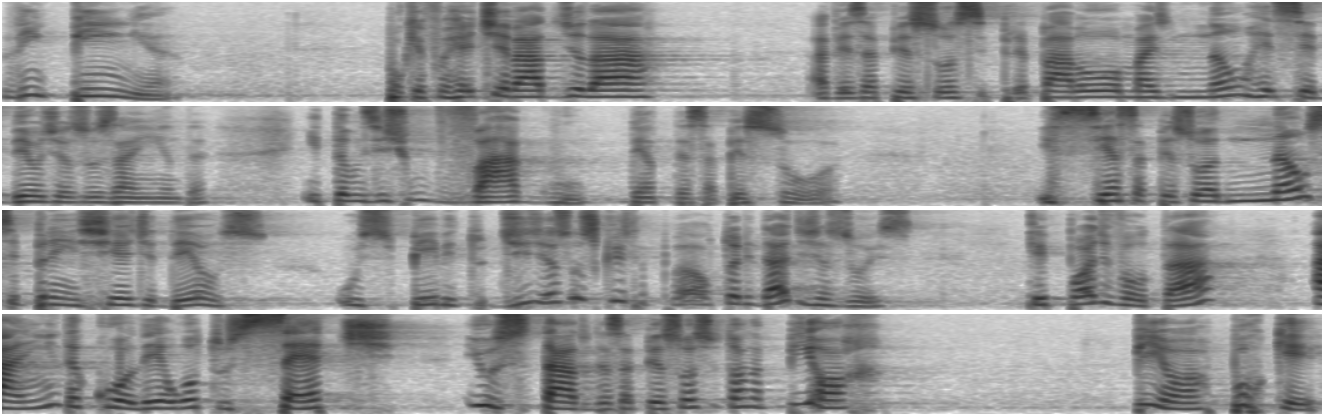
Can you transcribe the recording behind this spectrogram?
limpinha, porque foi retirado de lá, às vezes a pessoa se preparou, mas não recebeu Jesus ainda. Então existe um vago dentro dessa pessoa. E se essa pessoa não se preencher de Deus, o Espírito de Jesus Cristo, a autoridade de Jesus, que pode voltar, ainda colher outros sete, e o estado dessa pessoa se torna pior. Pior. Por quê?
